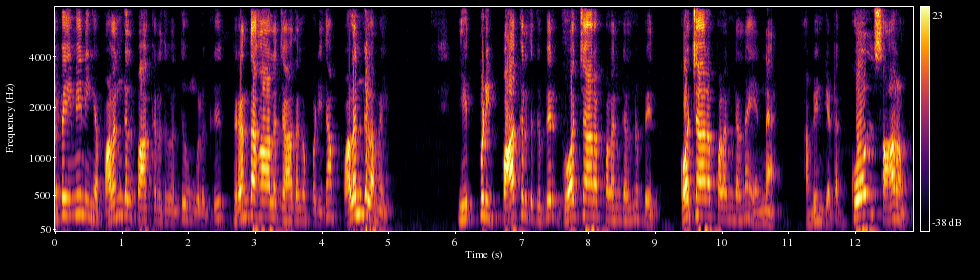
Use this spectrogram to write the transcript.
எப்பயுமே நீங்கள் பலன்கள் பார்க்குறது வந்து உங்களுக்கு பிறந்த கால ஜாதகப்படி தான் பலன்கள் அமையும். இப்படி பார்க்குறதுக்கு பேர் கோச்சார பலன்கள்னு பேர். கோச்சார பலன்கள்னால் என்ன? அப்படின்னு கேட்டால் கோல் சாரம்.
